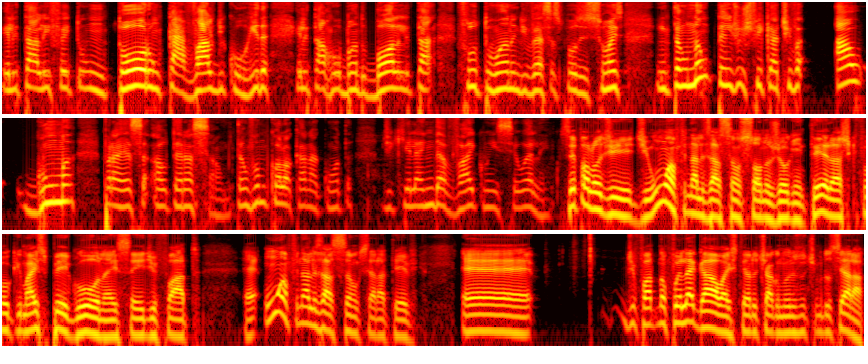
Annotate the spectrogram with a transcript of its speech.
ele está ali feito um touro, um cavalo de corrida, ele está roubando bola, ele está flutuando em diversas posições, então não tem justificativa alguma para essa alteração. Então vamos colocar na conta de que ele ainda vai conhecer o elenco. Você falou de, de uma finalização só no jogo inteiro, acho que foi o que mais pegou, né? Isso aí de fato. É, uma finalização que o Ceará teve. É, de fato não foi legal a estreia do Thiago Nunes no time do Ceará.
